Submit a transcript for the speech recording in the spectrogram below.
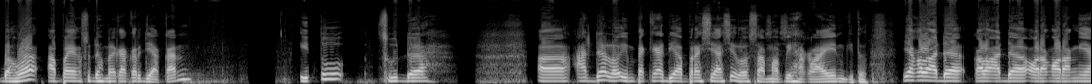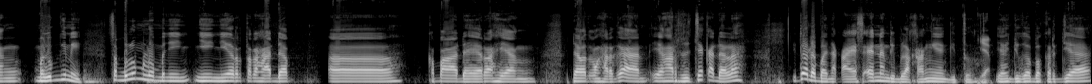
bahwa apa yang sudah mereka kerjakan itu sudah uh, ada loh impactnya diapresiasi loh sama pihak lain gitu. Ya kalau ada kalau ada orang-orang yang menurut gini, sebelum lu menyinyir terhadap uh, kepala daerah yang dapat penghargaan, yang harus dicek adalah itu ada banyak ASN yang di belakangnya gitu, Yap. yang juga bekerja,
